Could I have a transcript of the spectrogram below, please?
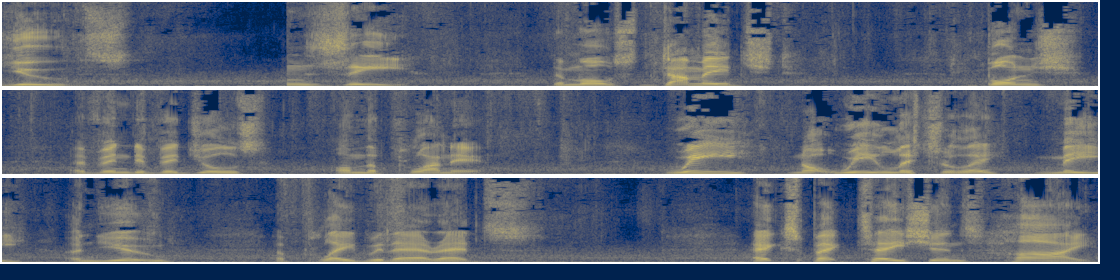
youths. Z, the most damaged bunch of individuals on the planet. We, not we literally, me and you, have played with their heads. Expectations high.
